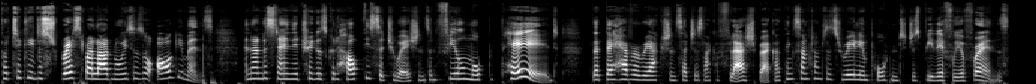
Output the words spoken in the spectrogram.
particularly distressed by loud noises or arguments, and understanding their triggers could help these situations and feel more prepared that they have a reaction such as like a flashback. I think sometimes it's really important to just be there for your friends.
